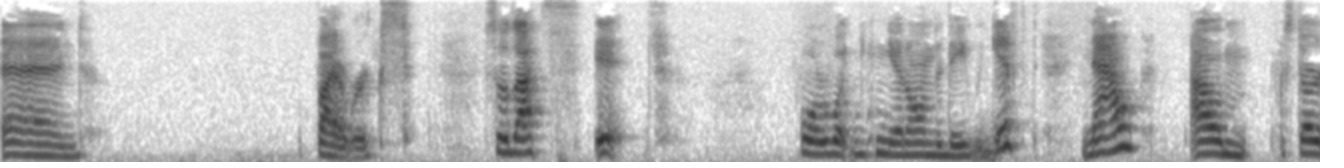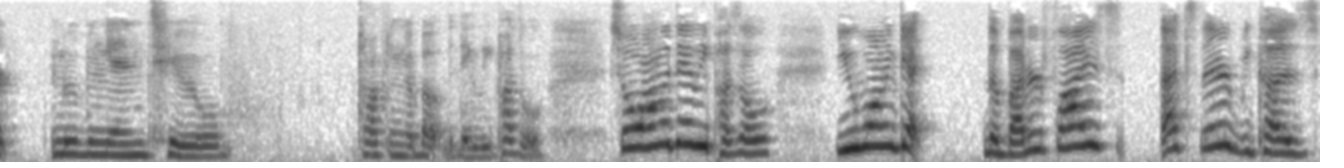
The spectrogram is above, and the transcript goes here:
and fireworks. So that's it for what you can get on the daily gift. Now I'll start moving into talking about the daily puzzle. So on the daily puzzle, you want to get the butterflies that's there because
